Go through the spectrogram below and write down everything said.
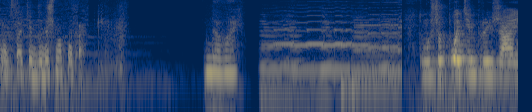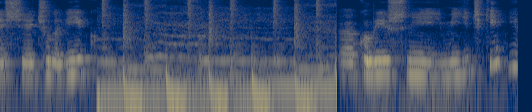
О, кстати, будеш макуха. Давай. тому що потім приїжджає ще чоловік. е, Колишній мієчки, і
